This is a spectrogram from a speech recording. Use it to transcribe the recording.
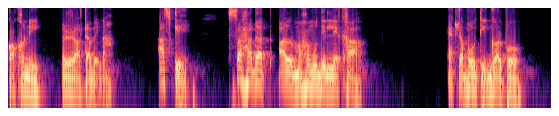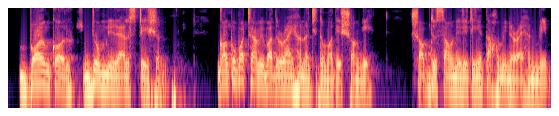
কখনোই রটাবে না। আজকে শাহাদাত আল মাহমুদের লেখা একটা ভৌতিক গল্প, ভয়ঙ্কর ডুমনি রেল স্টেশন। গল্প পাঠে আমি বাদর রায়হান আছি তোমাদের সঙ্গে। শব্দ সাউন্ড এডিটিং এ তাহমিনা রায়হান মিম।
